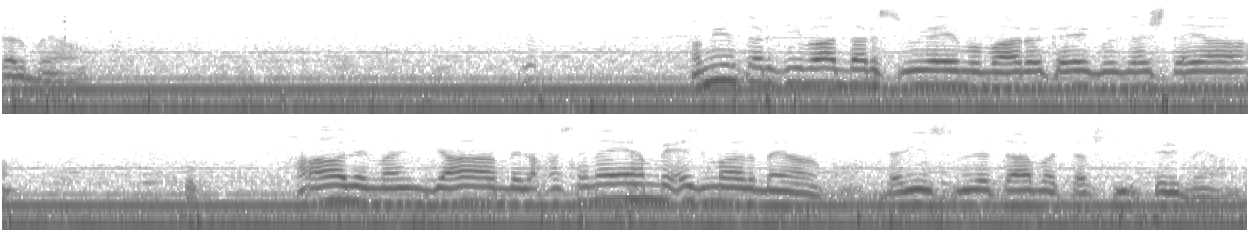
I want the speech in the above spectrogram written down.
تر بیان. ہمیں ترتیبات در سورہ مبارک گزشتہ یا حال من جا بالحسنہ ہم بے اجمال بیان کو در یہ صورتہ با تفصیل تر بیان.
